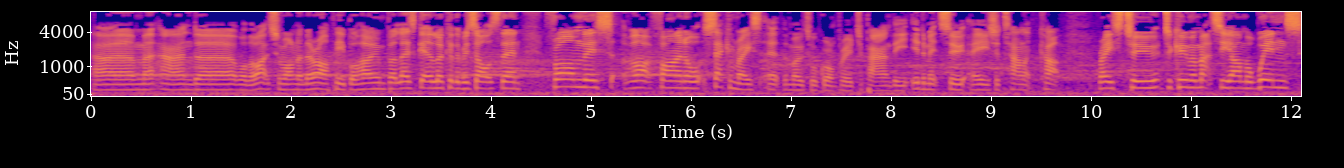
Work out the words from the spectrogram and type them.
um, and, uh, well, the lights are on, and there are people home. But let's get a look at the results then from this final second race at the Motul Grand Prix of Japan, the Idemitsu Asia Talent Cup. Race two, Takuma Matsuyama wins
